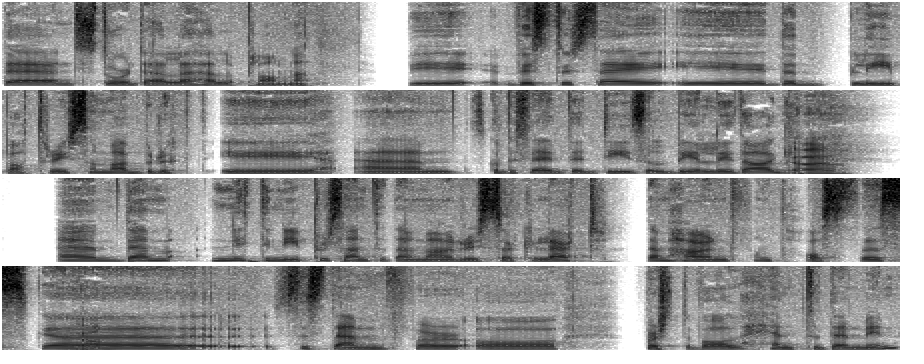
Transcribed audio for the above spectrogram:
Det er en stor del av hele planen. Vi, hvis du ser i det blybatteriet som er brukt i um, skal vi si, det dieselbil i dag, Ja, ja. um, dem, 99% av dem er resirkulert. De har en fantastisk uh, system for å først av all hente dem inn,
